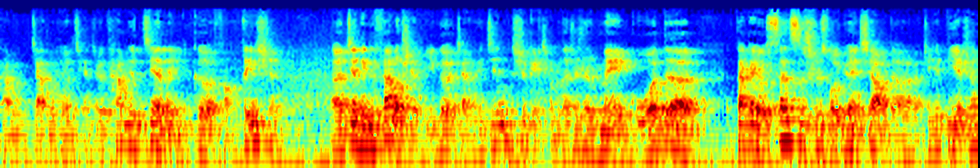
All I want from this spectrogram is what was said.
他们家族很有钱，所以他们就建了一个 foundation，呃，建了一个 fellowship，一个奖学金是给什么呢？就是美国的大概有三四十所院校的这些毕业生，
